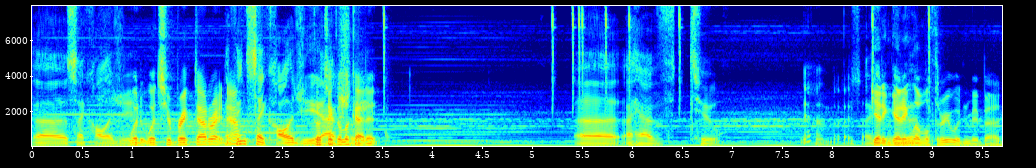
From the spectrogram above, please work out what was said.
uh, uh, psychology. What, what's your breakdown right now? I think psychology. Go take a look at it. Uh, I have two. Yeah, So getting getting that. level three wouldn't be bad.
